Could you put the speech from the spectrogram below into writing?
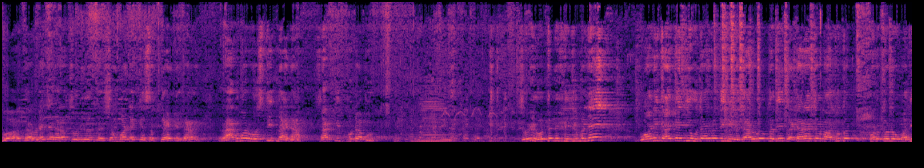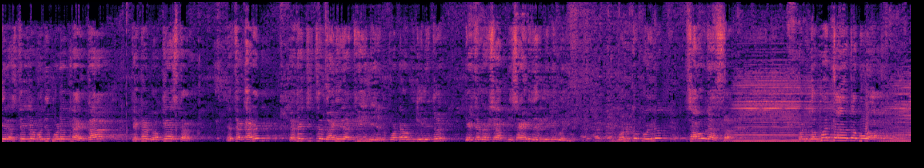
दारुड्याच्या घरात चोरी होत नाही. शंभर टक्के सत्य आहे कारण रागभर वस्तीत नाही ना सारखी फुटाफूट. चोरी होत नाही त्याची. म्हणजे गोवाने काय काय जी उदाहरणं दिली. दारुडो कधी गटाराच्या बाजूकच पडकलो मध्ये रस्त्याच्या मध्ये पडत नाही का? त्याच्या डोक्या असतात. त्याचं कारण कदाचित जर गाडी रात्री पोटावरून गेली तर त्याच्यापेक्षा आपली साईड धरलेली बरी. म्हणून तो पहिलं सावध असता. पण गंमत काय होता बुवा?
